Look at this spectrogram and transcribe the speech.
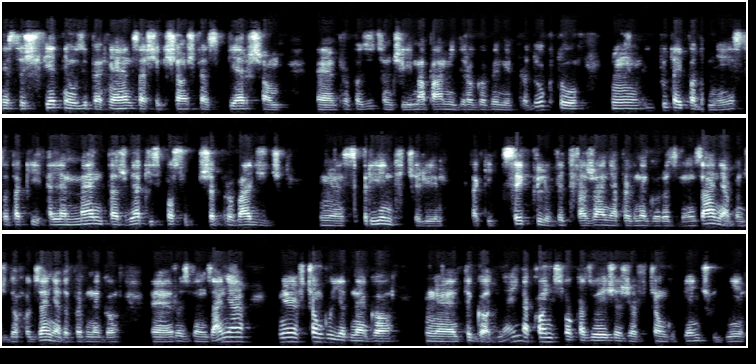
jest to świetnie uzupełniająca się książka z pierwszą propozycją, czyli mapami drogowymi produktu. Mm, I tutaj podobnie jest to taki elementarz, w jaki sposób przeprowadzić sprint, czyli taki cykl wytwarzania pewnego rozwiązania bądź dochodzenia do pewnego e, rozwiązania e, w ciągu jednego e, tygodnia. I na końcu okazuje się, że w ciągu pięciu dni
